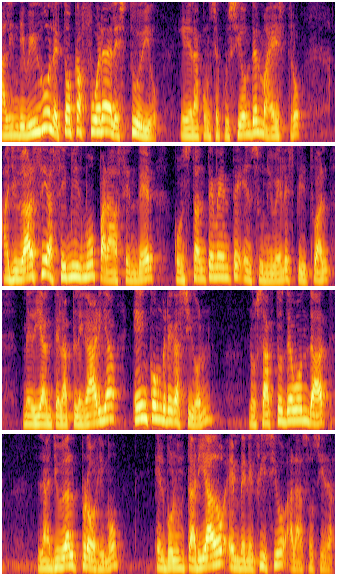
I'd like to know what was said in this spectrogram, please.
Al individuo le toca fuera del estudio y de la consecución del maestro ayudarse a sí mismo para ascender constantemente en su nivel espiritual mediante la plegaria en congregación, los actos de bondad, la ayuda al prójimo, el voluntariado en beneficio a la sociedad.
